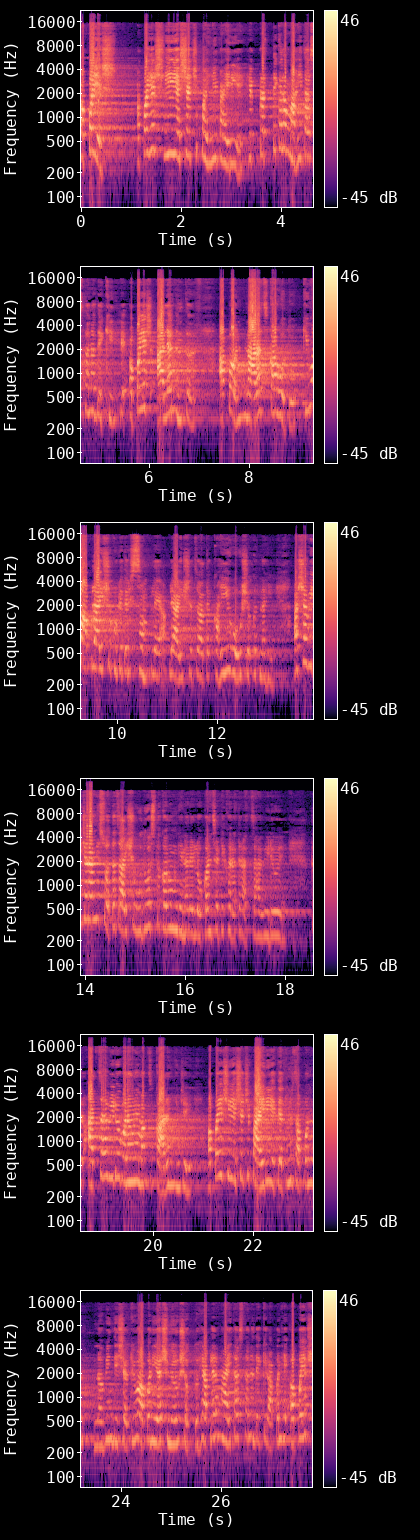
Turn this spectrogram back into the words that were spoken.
अपयश. अपयश ही यशाची पहिली पायरी आहे. हे प्रत्येकाला माहीत असताना देखील हे अपयश आल्यानंतर आपण नाराज का होतो किंवा आपलं आयुष्य कुठेतरी संपलंय आपल्या आयुष्याचं आता काहीही होऊ शकत नाही अशा विचारांनी स्वतःचं आयुष्य उद्ध्वस्त करून घेणाऱ्या लोकांसाठी खरं तर आजचा हा व्हिडिओ आहे. तर आजचा हा व्हिडिओ बनवण्यामागचं कारण म्हणजे अपयश यशाची पायरी आहे त्यातूनच आपण नवीन दिशा किंवा आपण यश मिळवू शकतो. हे आपल्याला माहीत असताना देखील आपण हे अपयश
